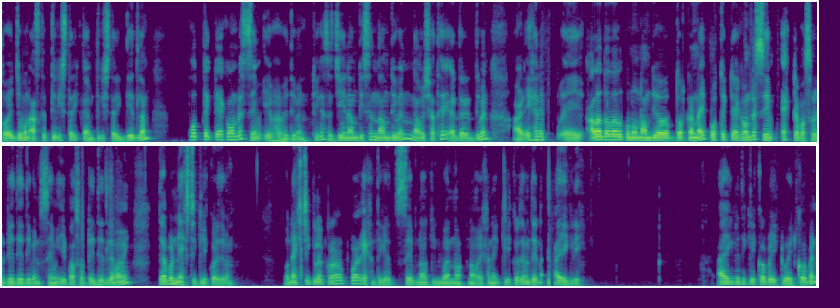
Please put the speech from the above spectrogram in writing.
তো এই যেমন আজকে তিরিশ তারিখ, তো আমি তিরিশ তারিখ দিয়ে দিলাম। প্রত্যেকটা অ্যাকাউন্টে সেম এভাবে দেবেন, ঠিক আছে? যে নাম দিচ্ছেন নাম দিবেন, নামের সাথে অ্যাট দ্য রেট দেবেন। আর এখানে আলাদা আলাদা কোনো নাম দেওয়ার দরকার নাই। প্রত্যেকটা অ্যাকাউন্টে সেম একটা পাসওয়ার্ড দিয়ে দেবেন। সেম এই পাসওয়ার্ডটাই দিয়ে দিলাম আমি। তারপর নেক্সটে ক্লিক করে দেবেন। তো নেক্সটে ক্লিক করার পর এখান থেকে সেভ নাও কিংবা নট নাও এখানে ক্লিক করে দেবেন। দেন আই এগ্রি আই এগ্রিতে ক্লিক পর একটু ওয়েট করবেন।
